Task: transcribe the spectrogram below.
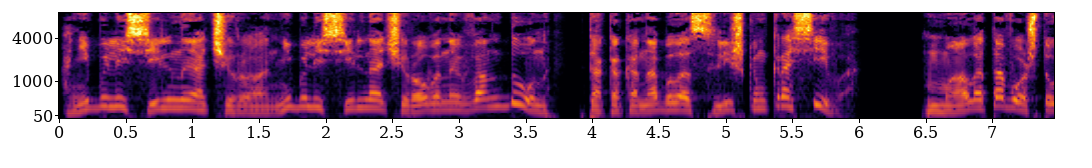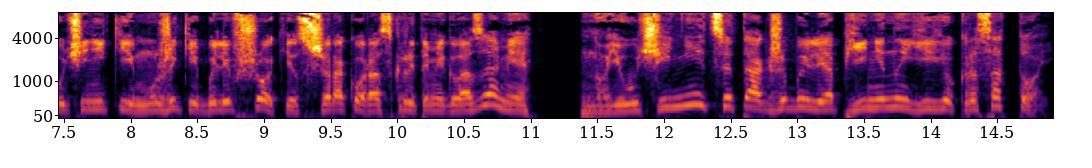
Они были сильно очарованы, они были сильно очарованы Вандун, так как она была слишком красива. Мало того, что ученики, мужики были в шоке с широко раскрытыми глазами, но и ученицы также были опьянены ее красотой.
